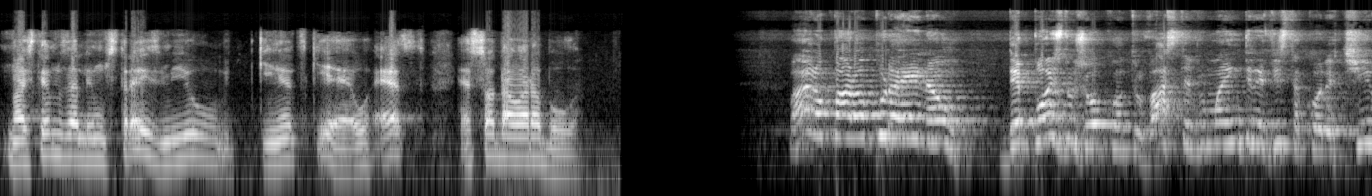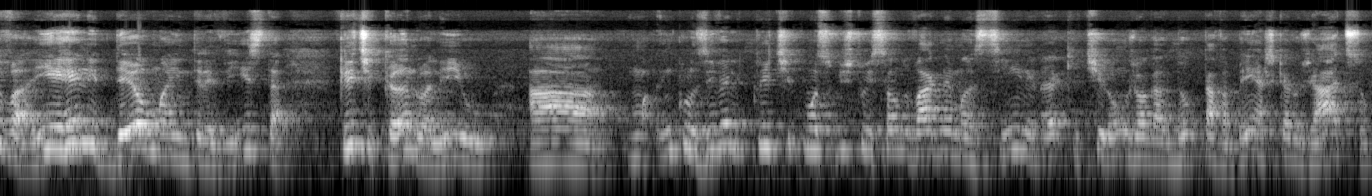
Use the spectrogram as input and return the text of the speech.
Nós temos ali uns 3.500 que é, o resto é só da hora boa. Mas não parou por aí não. Depois do jogo contra o Vasco teve uma entrevista coletiva e ele deu uma entrevista criticando ali o a, uma, inclusive ele critica uma substituição do Wagner Mancini, né, que tirou um jogador que estava bem, acho que era o Jadson,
